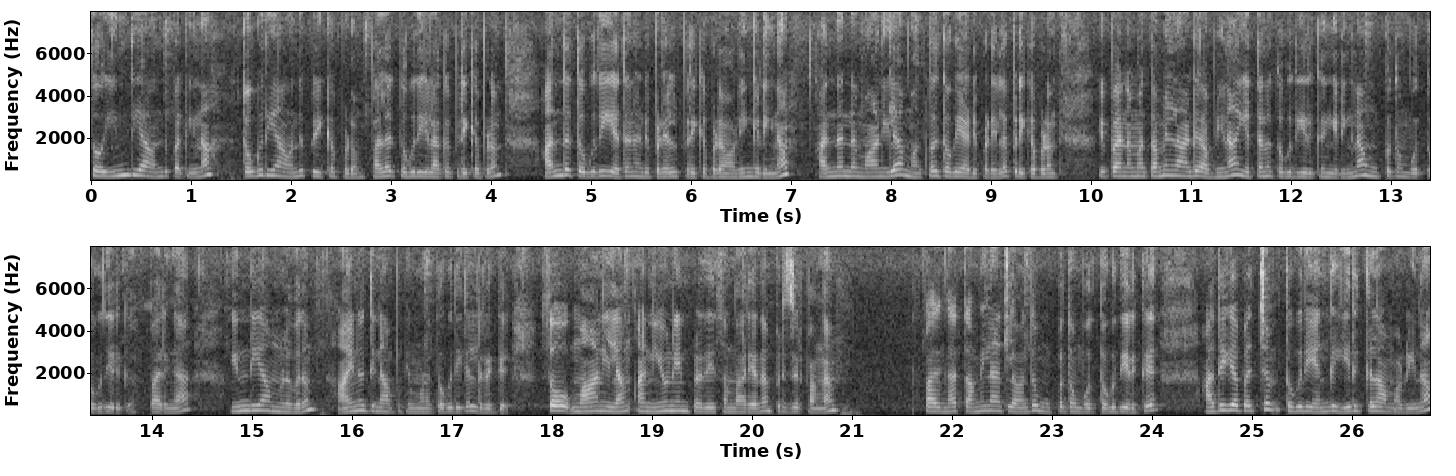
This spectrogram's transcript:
ஸோ இந்தியா வந்து பார்த்திங்கன்னா தொகுதியாக வந்து பிரிக்கப்படும். பல தொகுதிகளாக பிரிக்கப்படும். அந்த தொகுதி எதன் அடிப்படையில் பிரிக்கப்படும் அப்படின்னு கேட்டிங்கன்னா அந்தந்த மாநில மக்கள் தொகை அடிப்படையில் பிரிக்கப்படும். இப்போ நம்ம தமிழ்நாடு அப்படின்னா எத்தனை தொகுதி இருக்குன்னு கேட்டிங்கன்னா முப்பத்தொம்போது தொகுதி இருக்குது பாருங்கள் இந்தியா முழுவதும் ஐநூற்றி நாற்பத்தி மூணு தொகுதிகள் இருக்குது ஸோ மாநிலம் அண்ட் யூனியன் பிரதேசம் வாரியாக தான் பிரிச்சிருப்பாங்க. பாருங்கள் தமிழ்நாட்டில் வந்து முப்பத்தொம்போது தொகுதி இருக்குது அதிகபட்சம் தொகுதி எங்கே இருக்கலாம் அப்படின்னா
